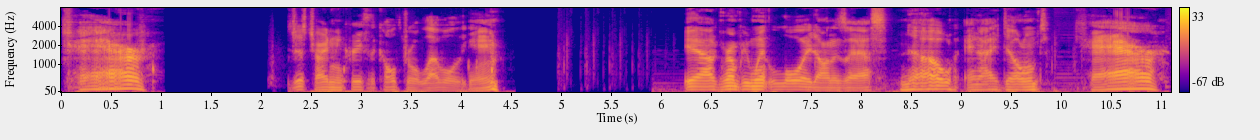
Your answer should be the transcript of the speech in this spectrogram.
care. Just trying to increase the cultural level of the game. Yeah, Grumpy went Lloyd on his ass. No, and I don't care.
